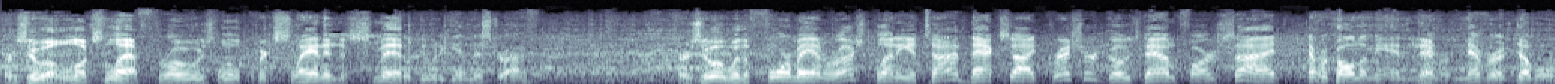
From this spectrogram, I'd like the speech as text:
Urzua looks left, throws a little quick slant into Smith. He'll do it again this drive. Urzua with a four-man rush, plenty of time. Backside pressure goes down far side. Never called on me, and never, and never a double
